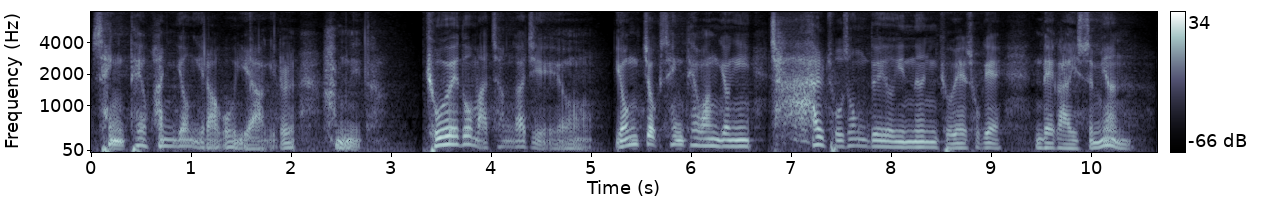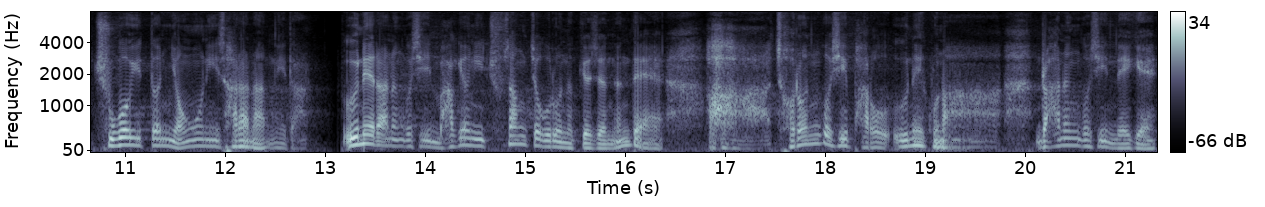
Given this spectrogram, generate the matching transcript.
생태 환경이라고 이야기를 합니다. 교회도 마찬가지예요. 영적 생태 환경이 잘 조성되어 있는 교회 속에 내가 있으면 죽어 있던 영혼이 살아납니다. 은혜라는 것이 막연히 추상적으로 느껴졌는데, 아, 저런 것이 바로 은혜구나. 라는 것이 내게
